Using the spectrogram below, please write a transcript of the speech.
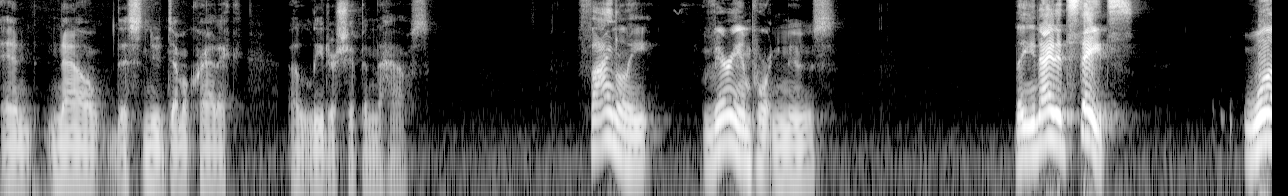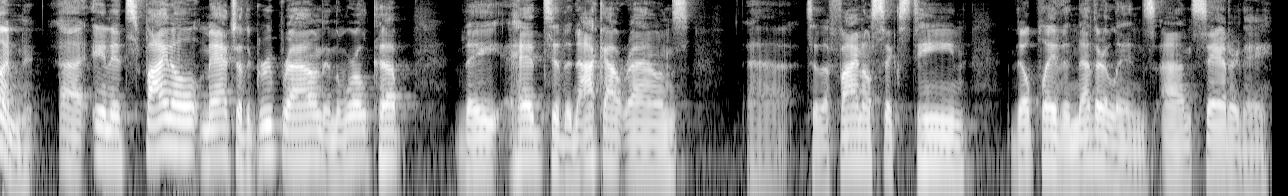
and now this new Democratic leadership in the House. Finally, very important news. The United States won uh, in its final match of the group round in the World Cup. They head to the knockout rounds, uh, to the final 16. They'll play the Netherlands on Saturday.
